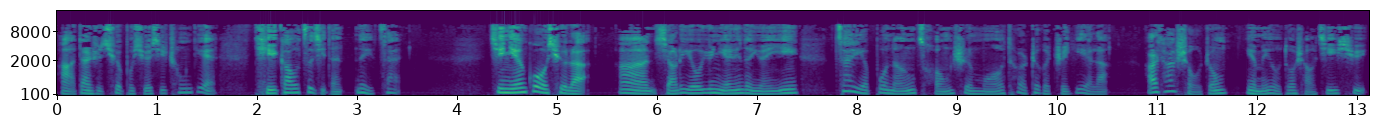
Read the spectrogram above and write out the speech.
啊，但是却不学习充电，提高自己的内在。几年过去了啊，小丽由于年龄的原因，再也不能从事模特这个职业了，而她手中也没有多少积蓄。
